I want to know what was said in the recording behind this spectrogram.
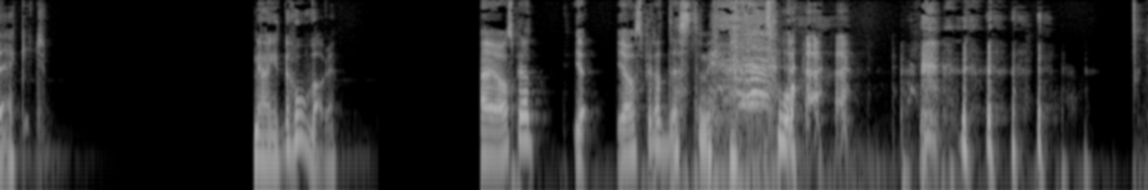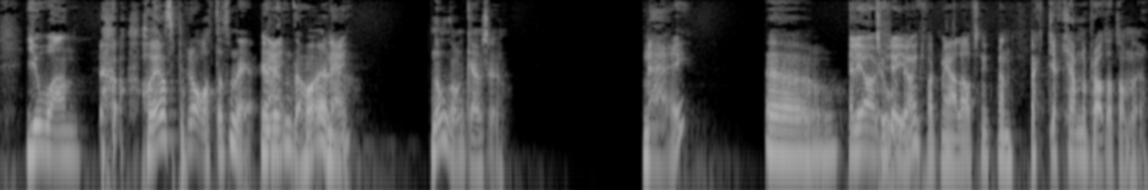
Säkert. Men jag har inget behov av det. Ja, Jag har spelat, jag, jag har spelat Destiny 2. Johan. Har jag ens pratat om det? Jag Nej. vet inte, har jag det? Nej. Någon gång kanske. Nej. Uh, Eller jag, Tror det. jag har inte varit med i alla avsnitt, men jag, jag kan ha pratat om det.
